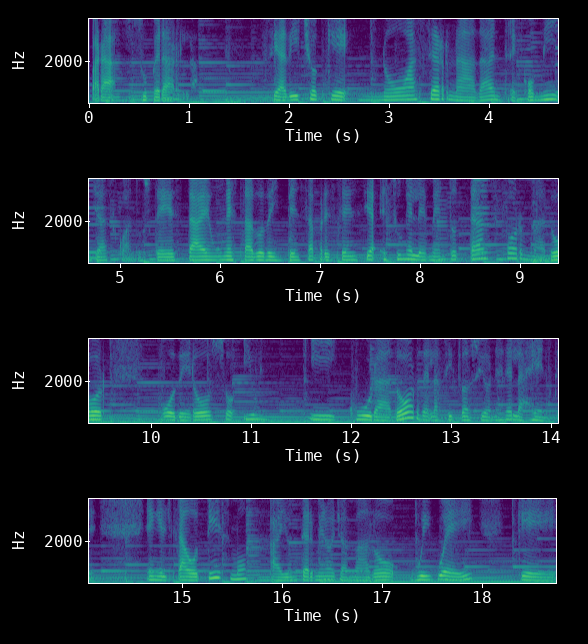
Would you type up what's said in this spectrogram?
para superarla se ha dicho que no hacer nada, entre comillas, cuando usted está en un estado de intensa presencia, es un elemento transformador, poderoso y, curador de las situaciones de la gente. En el taotismo hay un término llamado Wei Wei que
